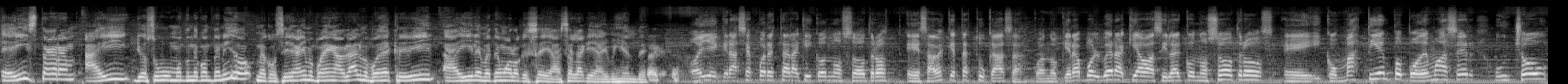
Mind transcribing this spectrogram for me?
e Instagram, ahí yo subo un montón de contenido, me consiguen ahí, me pueden hablar, me pueden escribir, ahí le metemos a lo que sea, esa es la que hay, mi gente. Perfecto. Oye, gracias por estar aquí con nosotros. Eh, sabes que esta es tu casa. Cuando quieras volver aquí a vacilar con nosotros eh, y con más tiempo, podemos hacer un show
